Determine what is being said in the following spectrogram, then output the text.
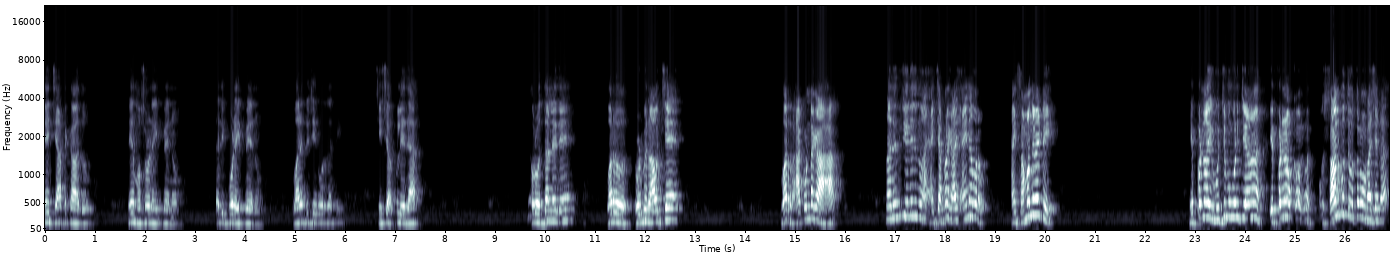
నేను చేత కాదు నేను ముసలోని అయిపోయాను అది కూడా అయిపోయాను. వారు ఎందుకు చేయకూడదండి? చేసే హక్కు లేదా? ఎవరు వద్దాం లేదే వారు రోడ్డు మీద రావచ్చే? వారు రాకుండగా నన్ను ఎందుకు చేయలేదు నువ్వు? ఆయన చెప్పడానికి ఆయన- ఎవరు? ఆయన సంబంధం ఏంటి? ఎప్పుడైనా ఈ ఉద్యమం గురించి ఏమైనా ఎప్పుడైనా ఒక ఒక సానుభూతి ఉత్తరం రాశారా?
